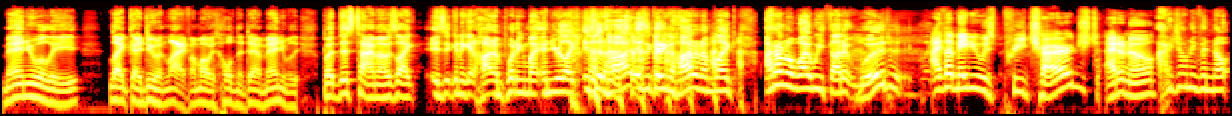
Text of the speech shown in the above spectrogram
manually like I do in life. I'm always holding it down manually. But this time I was like, is it going to get hot? I'm putting my, and you're like, is it hot? Is it getting hot? And I'm like, I don't know why we thought it would. Like, I thought maybe it was pre-charged. I don't know. I don't even know.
